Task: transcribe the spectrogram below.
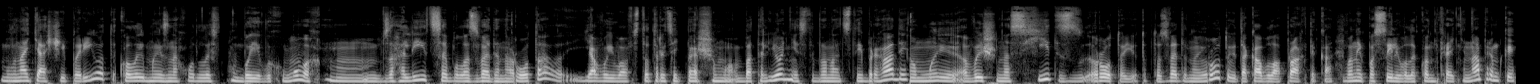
був найтяжчий період, коли ми знаходились в бойових умовах. Взагалі це була зведена рота. Я воював в 131-му батальйоні 112-ї бригади. Ми вийшли на схід з ротою, тобто зведеною ротою. Така була практика. Вони посилювали конкретні напрямки.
